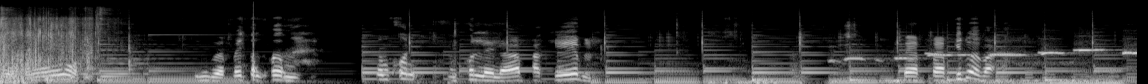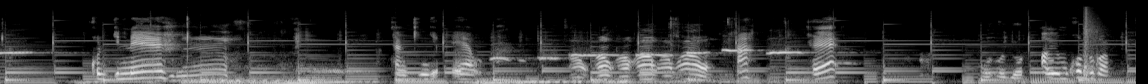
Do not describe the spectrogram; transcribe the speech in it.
โอ้โหกินแบบไม่ต้องเพิ่มนมข้นน้ำข้นเลยเหรอผักเค็มแบบแบบคิดด้วยปะคนกินแน่กินแน่ทางกินเยอะแอวเอาเอาเอาเอาเอาเอาแท้โอ้ยโอ้ยหยดเอานมข้นไปก่อนใจ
